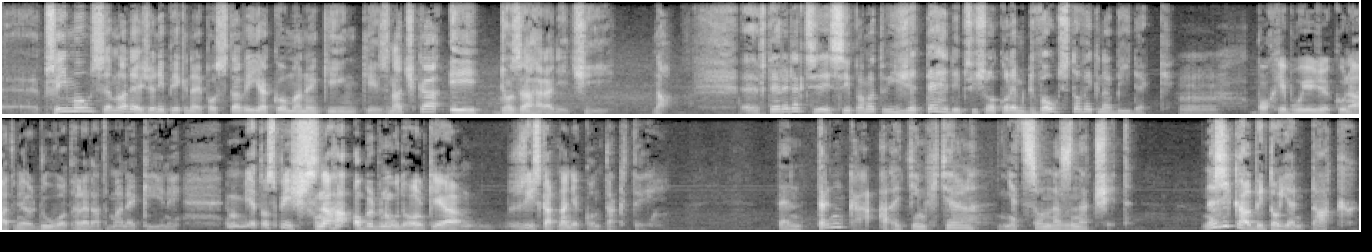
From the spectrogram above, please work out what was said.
Eh, Přijmou se mladé ženy pěkné postavy jako manekínky, značka i do zahraničí. No, eh, v té redakci si pamatují, že tehdy přišlo kolem dvoustovek nabídek. Pochybuji, že Kunát měl důvod hledat manekíny. Je to spíš snaha oblbnout holky a získat na ně kontakty. Ten Trnka ale tím chtěl něco naznačit. Neříkal by to jen tak,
